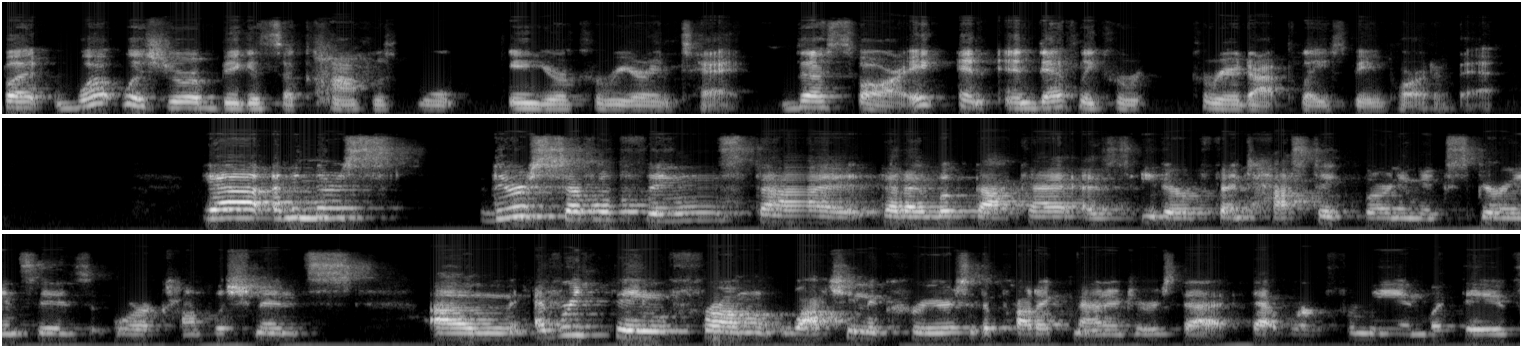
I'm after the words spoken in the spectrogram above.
but what was your biggest accomplishment in your career in tech thus far it, and, and definitely career, career.place being part of that yeah i mean there's there are several things that, that I look back at as either fantastic learning experiences or accomplishments. Um, everything from watching the careers of the product managers that, that work for me and what they've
